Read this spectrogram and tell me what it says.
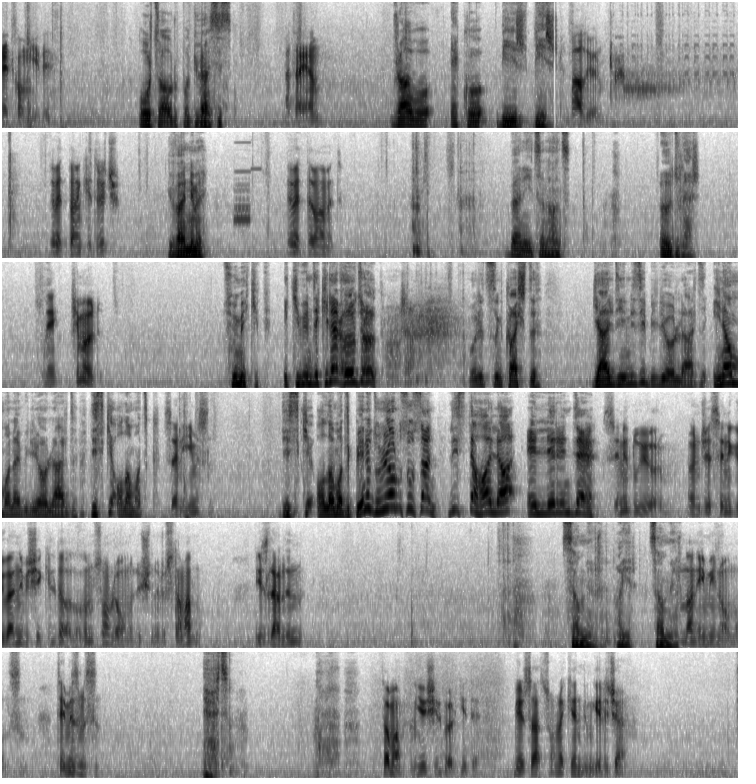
Netcom 7. Orta Avrupa güvensiz. Atayan. Bravo Eko 1-1. Bağlıyorum. Evet ben Kittredge. Güvenli mi? Evet devam et. Ben Ethan Hunt. Öldüler. Ne? Kim öldü? Tüm ekip. Ekibimdekiler öldü. Burritson kaçtı. Geldiğimizi biliyorlardı. İnan bana biliyorlardı. Diski alamadık. Sen iyi misin? Diski alamadık. Beni duyuyor musun sen? Liste hala ellerinde. Seni duyuyorum. Önce seni güvenli bir şekilde alalım sonra onu düşünürüz tamam mı? İzlendin mi? Sanmıyorum. Hayır, sanmıyorum. Bundan emin olmalısın. Temiz misin? Evet. Tamam yeşil bölgede. Bir saat sonra kendim geleceğim.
